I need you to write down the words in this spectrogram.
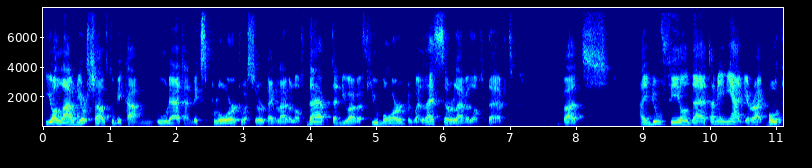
you allowed yourself to become good at and explore to a certain level of depth, and you have a few more to a lesser level of depth. But I do feel that, I mean, yeah, you're right. Both,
